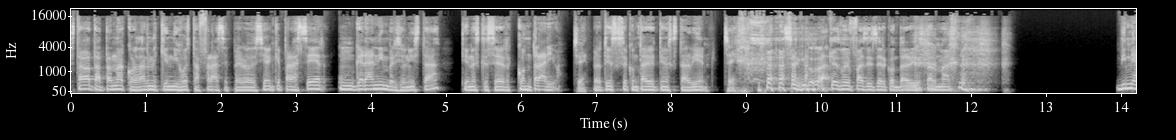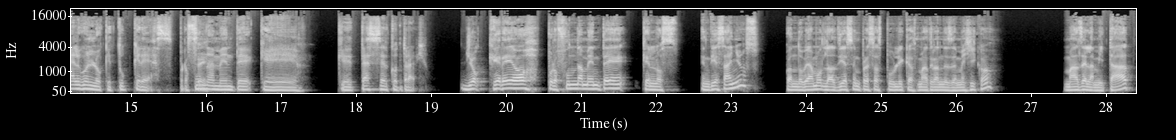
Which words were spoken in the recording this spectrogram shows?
Estaba tratando de acordarme quién dijo esta frase, pero decían que para ser un gran inversionista tienes que ser contrario. Sí. Pero tienes que ser contrario y tienes que estar bien. Sí, sin duda. que es muy fácil ser contrario y estar mal. Dime algo en lo que tú creas profundamente que, que te hace ser contrario. Yo creo profundamente que en los en 10 años, cuando veamos las 10 empresas públicas más grandes de México, más de la mitad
